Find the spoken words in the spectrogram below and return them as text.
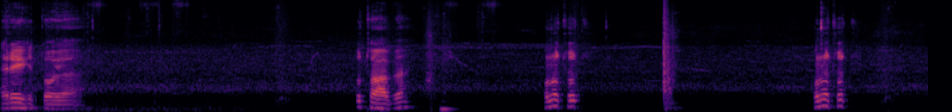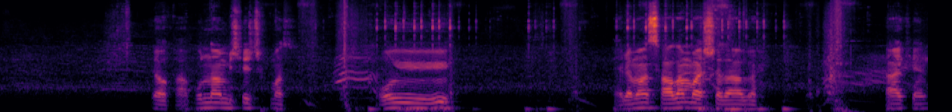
Nereye gitti o ya? Tut abi. Bunu tut. Bunu tut. Yok abi bundan bir şey çıkmaz. Oy. Eleman sağlam başladı abi. Sakin.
